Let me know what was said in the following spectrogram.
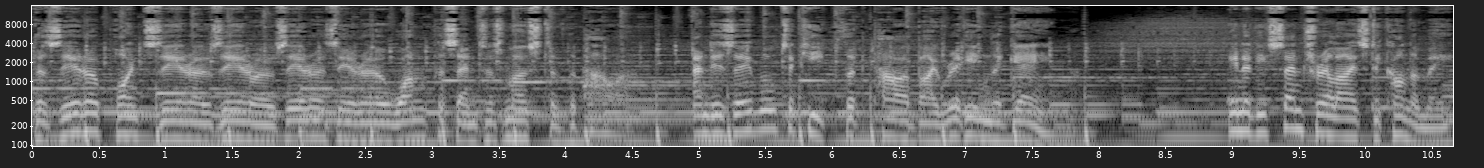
the 0.00001% has most of the power, and is able to keep that power by rigging the game. In a decentralized economy,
